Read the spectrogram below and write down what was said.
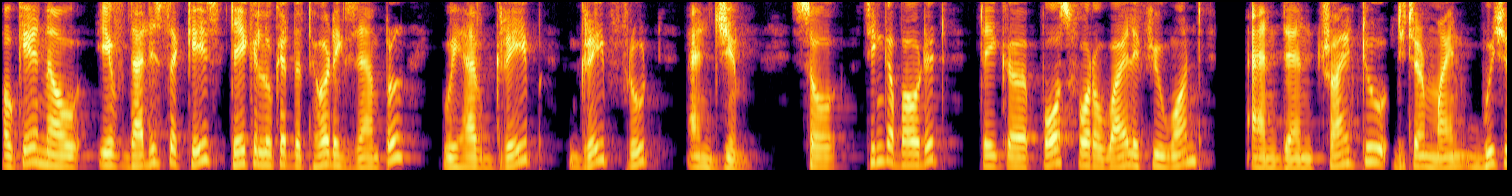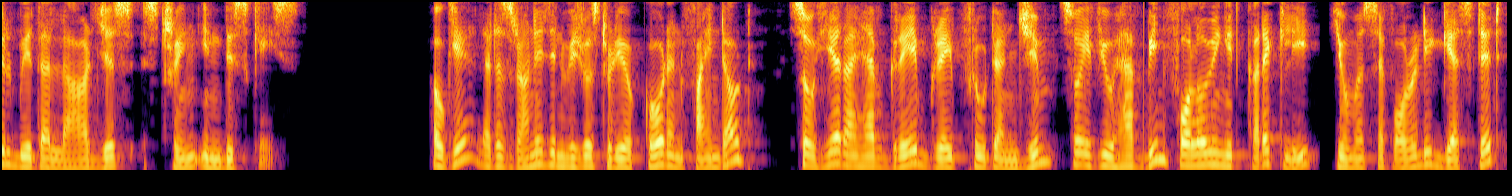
Okay, now if that is the case, take a look at the third example. We have grape, grapefruit and gym. So think about it. Take a pause for a while if you want and then try to determine which will be the largest string in this case. Okay, let us run it in Visual Studio Code and find out. So here I have grape, grapefruit and gym. So if you have been following it correctly, you must have already guessed it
